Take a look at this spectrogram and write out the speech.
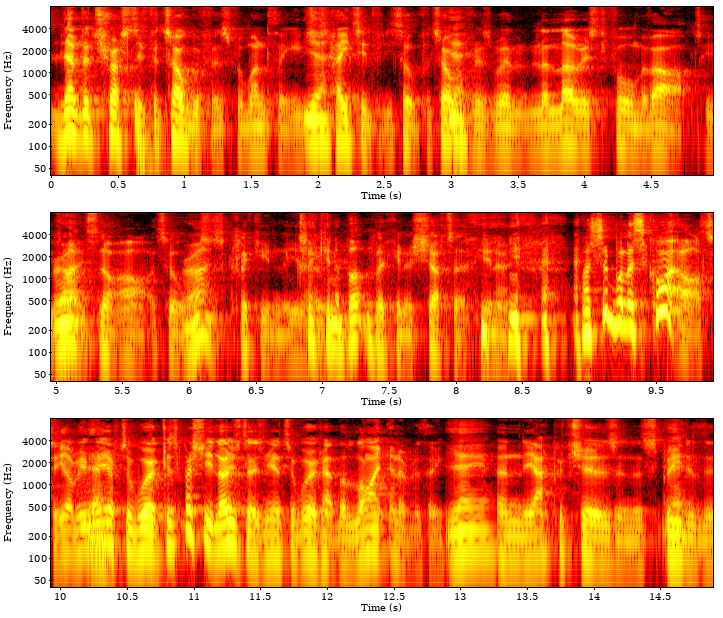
never trusted photographers for one thing. He just Yeah. hated. He thought photographers were the lowest form of art. He was Right. like, it's not art at all. Right. It's just clicking, you know, Clicking a button. clicking a shutter. You know. I said, well, it's quite arty. I mean, Yeah. you have to work, especially in those days, when you had to work out the light and everything, Yeah, yeah. and the apertures and the speed Yeah. of the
